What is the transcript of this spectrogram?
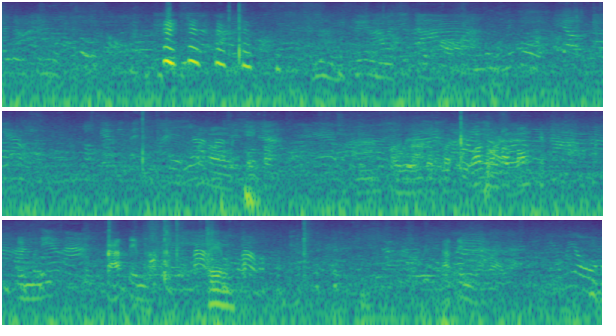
ใครยังกินหมดแต่ยากเอามากเลยตะเวนก็สะเอิบว่าเราต้องเก็บเต็มมันนี้ชาร์จเต็มเต็มเปล่าชาร์จเต็มเลยเอาไม่ออก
